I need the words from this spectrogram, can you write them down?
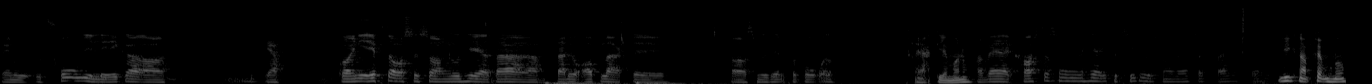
Men utrolig lækker, og ja, går ind i efterårssæsonen nu her, der, der er det jo oplagt øh, at smide den på bordet. Ja, glemmer nu. Og hvad koster sådan her i butikken, hvis man vil være så fræk spørge? Lige knap 500.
